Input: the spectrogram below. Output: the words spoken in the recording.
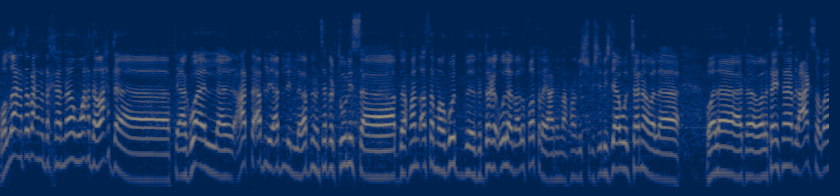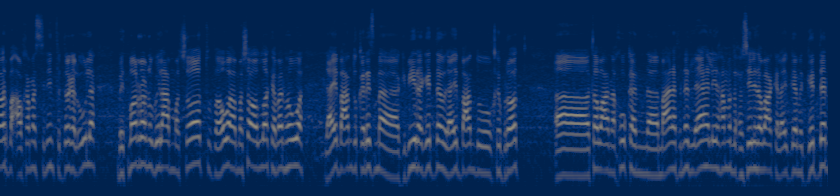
والله طبعا إحنا دخلناهم واحدة واحدة في أجواء حتى قبل قبل قبل ما نسافر تونس عبد الرحمن أصلا موجود في الدرجة الأولى بقاله فترة يعني مش مش مش دي أول سنة ولا ولا ولا ثاني سنة بالعكس هو بقى أربع أو خمس سنين في الدرجة الأولى بيتمرن وبيلعب ماتشات فهو ما شاء الله كمان هو لعيب عنده كاريزما كبيرة جدا ولعيب عنده خبرات. آه طبعا أخوه كان معانا في النادي الأهلي محمد الحسيني طبعا كان لعيب جامد جدا.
